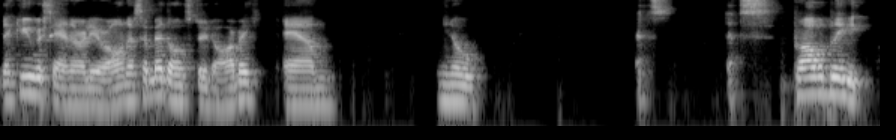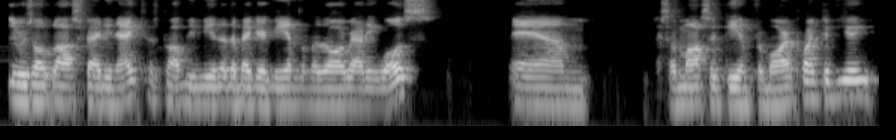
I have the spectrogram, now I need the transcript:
like you were saying earlier on, it's a mid Ulster derby, um, you know, it's it's probably the result last Friday night has probably made it a bigger game than it already was. Um, it's a massive game from our point of view.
